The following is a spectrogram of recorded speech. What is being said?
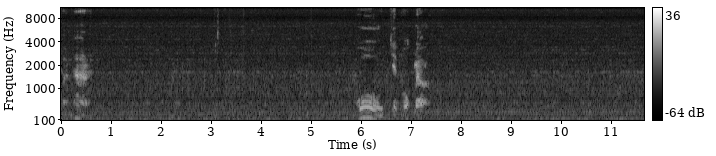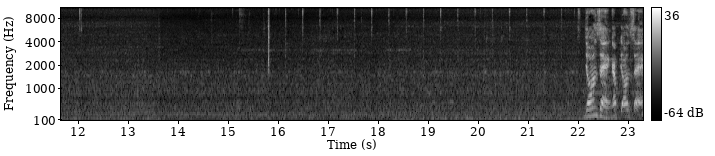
พันห้าโอ้ เจ็ดหกแล้ว ย้อนแสงครับย้อนแสง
